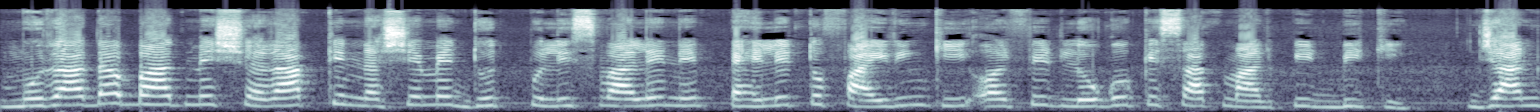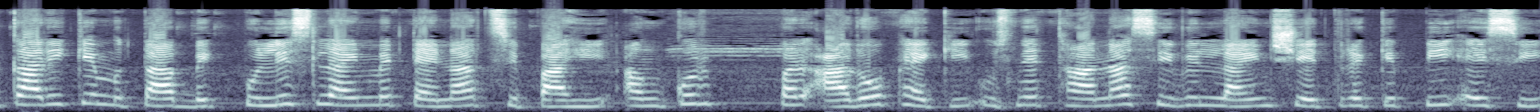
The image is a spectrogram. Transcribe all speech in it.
मुरादाबाद में शराब के नशे में धुत पुलिस वाले ने पहले तो फायरिंग की और फिर लोगों के साथ मारपीट भी की। जानकारी के मुताबिक पुलिस लाइन में तैनात सिपाही अंकुर पर आरोप है कि उसने थाना सिविल लाइन क्षेत्र के पीएसी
